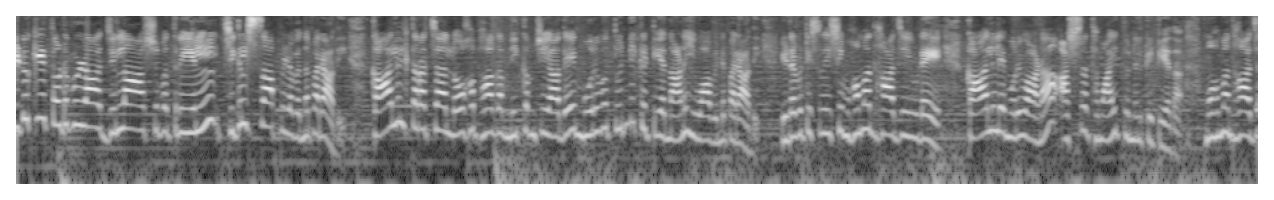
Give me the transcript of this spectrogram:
ഇടുക്കി തൊടുപുഴ ജില്ലാ ആശുപത്രിയിൽ ചികിത്സാ പിഴവെന്ന പരാതി. കാലിൽ തറച്ച ലോഹഭാഗം നീക്കം ചെയ്യാതെ മുറിവ് തുന്നിക്കെട്ടിയെന്നാണ് യുവാവിന്റെ പരാതി. ഇടവെട്ടി സ്വദേശി മുഹമ്മദ് ഹാജയുടെ കാലിലെ മുറിവാണ് അശ്രദ്ധമായി തുന്നിൽ കിട്ടിയത്. മുഹമ്മദ് ഹാജ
